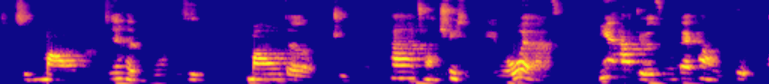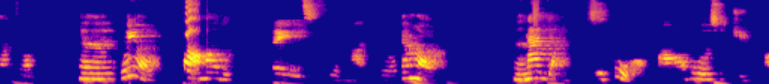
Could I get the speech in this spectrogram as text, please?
题是猫嘛，其实很多就是猫的，他传讯息给我，我也蛮惊讶，因为他觉得说在看我的作品当中，嗯，我有画猫的种类其实也蛮多，刚好可能他养的是布偶猫或者是橘猫，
